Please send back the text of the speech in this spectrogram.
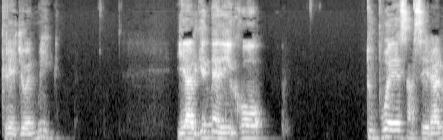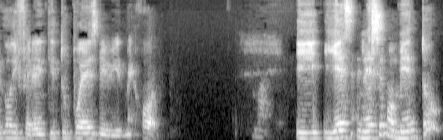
creyó en mí. Y alguien me dijo, tú puedes hacer algo diferente y tú puedes vivir mejor. Y, y es en ese momento,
